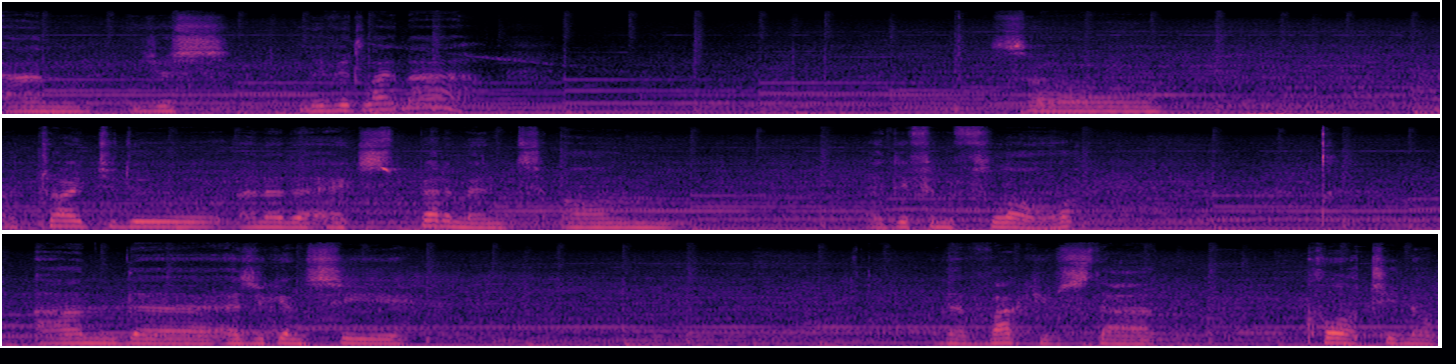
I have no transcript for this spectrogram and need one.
and you just leave it like that. So I tried to do another experiment on a different floor. And uh, as you can see the vacuum start coating up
